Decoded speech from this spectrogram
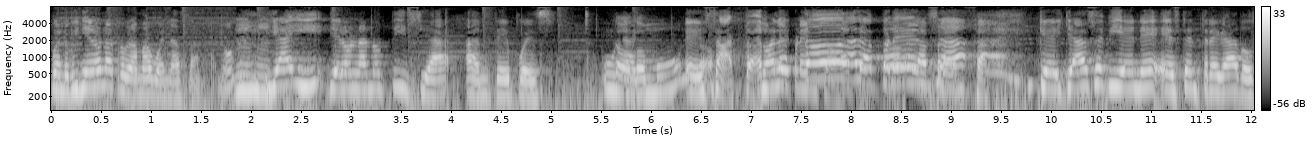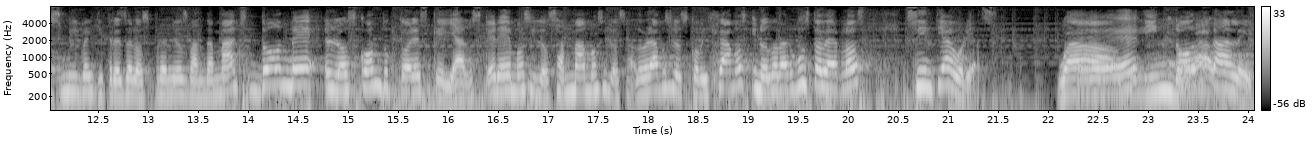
bueno, vinieron al programa Buenas Bandas, ¿no? Y ahí dieron la noticia ante pues una- Todo mundo. Exacto. Toda la prensa. Toda la prensa. Que ya se viene esta entrega 2023 de los premios Bandamax, donde los conductores que ya los queremos y los amamos y los adoramos y los cobijamos y nos va a dar gusto verlos, Cintia Urias. Wow, Eh, qué lindo. Paul Wow. Stanley,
